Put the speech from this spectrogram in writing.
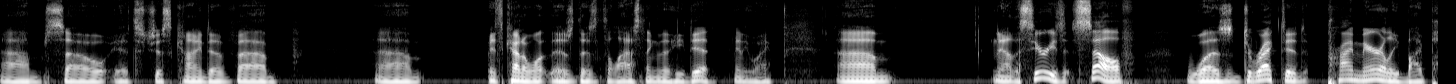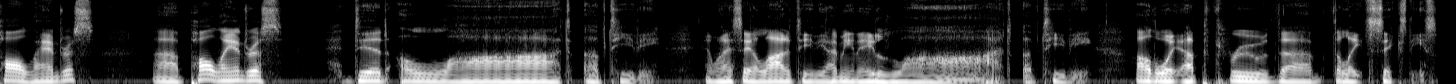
Um, so it's just kind of um, um, it's kind of what is the last thing that he did anyway. Um, now the series itself was directed primarily by Paul Landres. Uh, Paul Landres did a lot of TV. And when I say a lot of TV, I mean a lot of TV, all the way up through the the late '60s.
